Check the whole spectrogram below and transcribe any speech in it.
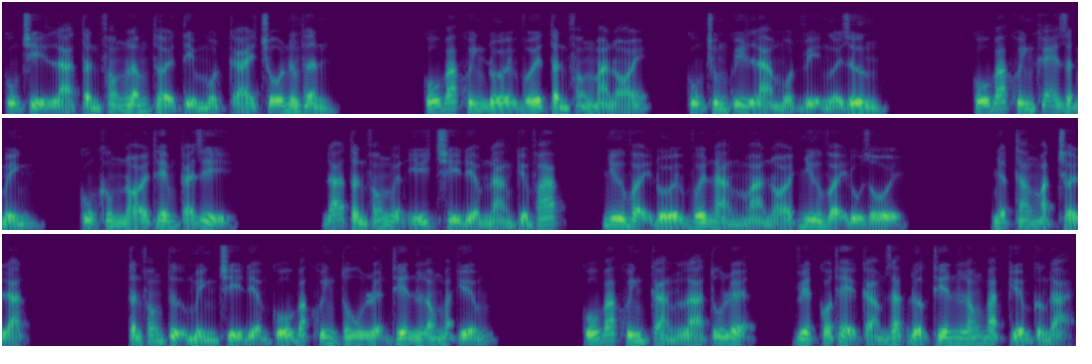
cũng chỉ là Tần Phong lâm thời tìm một cái chỗ nương thân. Cố bác huynh đối với Tần Phong mà nói, cũng trung quy là một vị người dưng. Cố bác huynh khẽ giật mình, cũng không nói thêm cái gì. Đã Tần Phong nguyện ý chỉ điểm nàng kiếm pháp, như vậy đối với nàng mà nói như vậy đủ rồi. Nhật thăng mặt trời lặn. Tần Phong tự mình chỉ điểm Cố Bác huynh tu luyện Thiên Long Bát kiếm. Cố Bác huynh càng là tu luyện, Việt có thể cảm giác được Thiên Long Bát kiếm cường đại.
